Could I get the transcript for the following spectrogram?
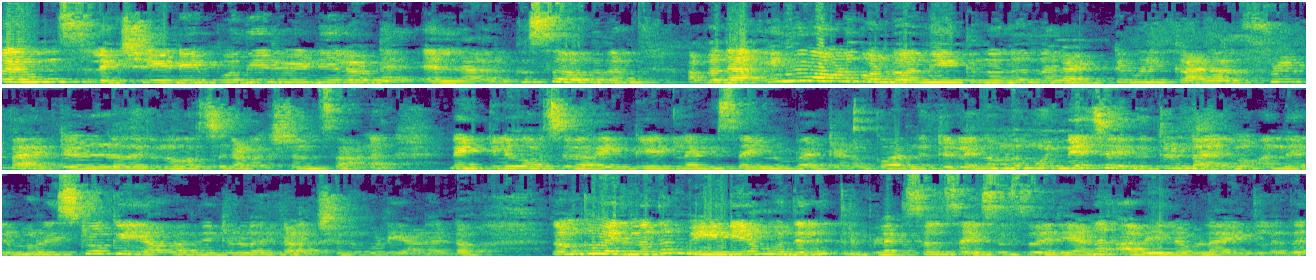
ഫ്രണ്ട്സ് ലക്ഷ്യയുടെ പുതിയൊരു വീഡിയോയിലോട്ട് എല്ലാവർക്കും സ്വാഗതം. അപ്പൊ ദാ ഇന്ന് നമ്മൾ കൊണ്ടുവന്നിരിക്കുന്നത് നല്ല അടിപൊളി കളർഫുൾ പാറ്റേണിൽ വരുന്ന കുറച്ച് കളക്ഷൻസ് ആണ്. നെക്കിൽ കുറച്ച് വെറൈറ്റി ആയിട്ടുള്ള ഡിസൈനും പാറ്റേണും ഒക്കെ വന്നിട്ടുള്ളത്. നമ്മൾ മുന്നേ ചെയ്തിട്ടുണ്ടായിരുന്നു. അന്നേരം റീസ്റ്റോക്ക് ചെയ്യാൻ വന്നിട്ടുള്ള ഒരു കളക്ഷനും കൂടിയാണ് കേട്ടോ. നമുക്ക് വരുന്നത് മീഡിയം മുതൽ ട്രിപ്പിൾ സൈസസ് വരെയാണ് അവൈലബിൾ ആയിട്ടുള്ളത്.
